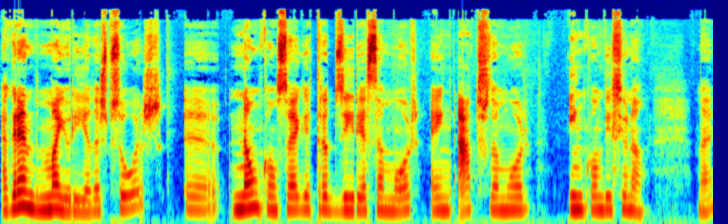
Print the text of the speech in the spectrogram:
A grande maioria das pessoas eh, não consegue traduzir esse amor em atos de amor incondicional, é?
